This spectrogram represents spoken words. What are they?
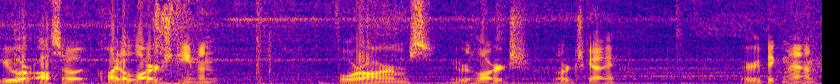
You are also a, quite a large demon. Four arms. You are large. Large guy. Very big man.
